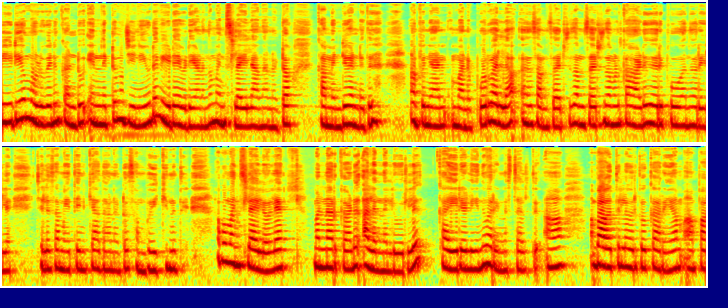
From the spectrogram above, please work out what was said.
വീഡിയോ മുഴുവനും കണ്ടു എന്നിട്ടും ജിനിയുടെ വീട് എവിടെയാണെന്ന് മനസ്സിലായില്ല എന്നാണ് കേട്ടോ കമന്റ് കണ്ടത്. അപ്പോൾ ഞാൻ മനഃപൂർവമല്ല സംസാരിച്ച് സംസാരിച്ച് നമ്മൾ കാട് കയറി പോവാന്ന് പറയില്ലേ ചില സമയത്ത് എനിക്ക് അതാണ് കേട്ടോ സംഭവിക്കുന്നത്. അപ്പോൾ മനസ്സിലായല്ലോ അല്ലേ? മണ്ണാർക്കാട് അലനല്ലൂരിൽ കൈരളി എന്ന് പറയുന്ന സ്ഥലത്ത് ആ ഭാഗത്തുള്ളവർക്കൊക്കെ അറിയാം. ആ പാ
